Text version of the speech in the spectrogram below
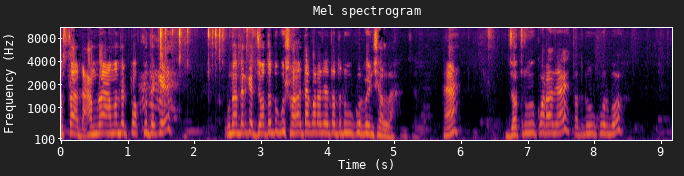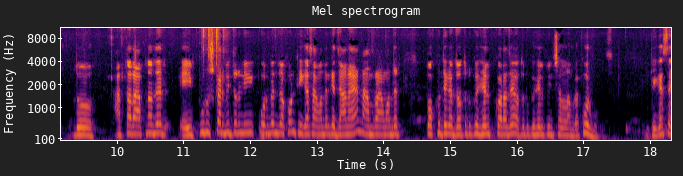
ওস্তাদ আমরা আমাদের পক্ষ থেকে উনাদেরকে যতটুকু সহায়তা করা যায় ততটুকু করব ইনশাল্লাহ। হ্যাঁ? যতটুকু করা যায় ততটুকু করব। তো আপনারা আপনাদের এই পুরস্কার বিতরণী করবেন যখন ঠিক আছে আমাদেরকে জানায়েন আমরা আমাদের পক্ষ থেকে যতটুকু হেল্প করা যায় ততটুকু হেল্প ইনশাল্লাহ আমরা করব। ঠিক আছে?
